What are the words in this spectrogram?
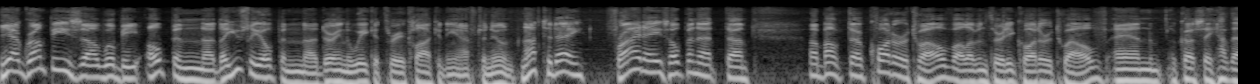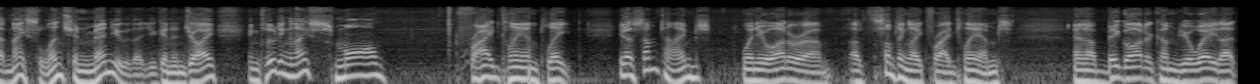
Yeah, Grumpy's uh, will be open. Uh, they usually open uh, during the week at 3 o'clock in the afternoon. Not today. Fridays open at uh, about uh, quarter of 12, 11.30, quarter of 12. And, of course, they have that nice luncheon menu that you can enjoy, including a nice small fried clam plate. You know, sometimes when you order um, uh, something like fried clams and a big order comes your way, that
